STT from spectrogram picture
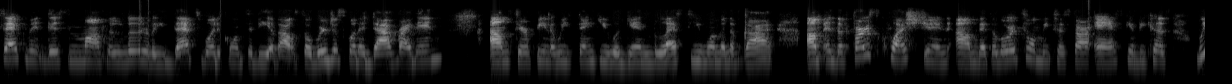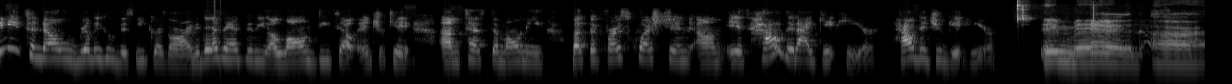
segment this month literally that's what it's going to be about. So we're just going to dive right in. Um Sarafina we thank you again. Bless you woman of god. Um and the first question um that the lord told me to start asking because we need to know really who the speakers are and it doesn't have to be a long detailed intricate um testimony but the first question um is how did i get here? How did you get here? Amen. Uh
